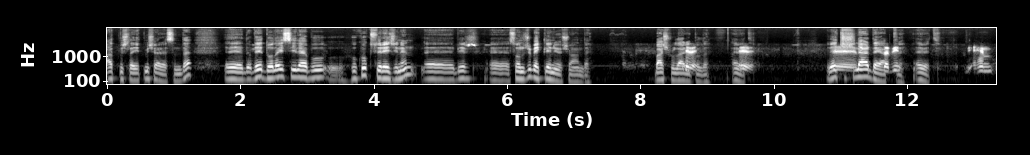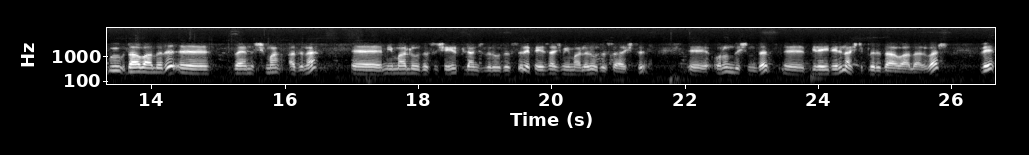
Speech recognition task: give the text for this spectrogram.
60 ile 70 arasında e, ve dolayısıyla bu hukuk sürecinin e, bir e, sonucu bekleniyor şu anda. Başvurular evet. yapıldı. Evet. evet. Ve ee, kişiler de yaptı. Tabii, evet. Hem bu davaları e, dayanışma adına e, Mimarlı Odası, Şehir Plancıları Odası ve Peyzaj Mimarları Odası açtı. E, onun dışında e, bireylerin açtıkları davalar var ve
